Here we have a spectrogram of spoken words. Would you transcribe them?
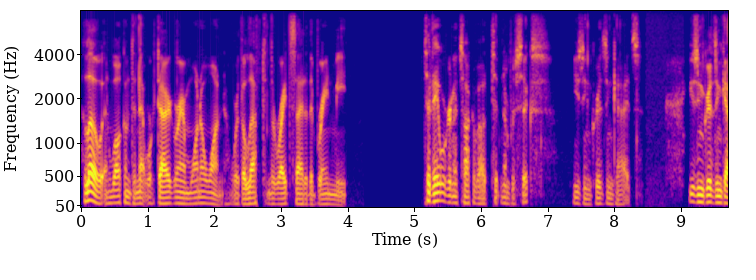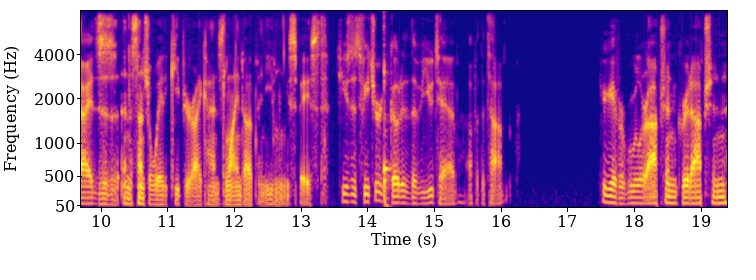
Hello and welcome to Network Diagram 101, where the left and the right side of the brain meet. Today we're going to talk about tip number six, using grids and guides. Using grids and guides is an essential way to keep your icons lined up and evenly spaced. To use this feature, go to the View tab up at the top. Here you have a ruler option, grid option,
